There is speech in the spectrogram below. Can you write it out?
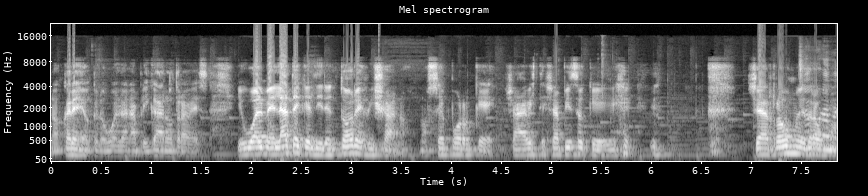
No creo que lo vuelvan a aplicar otra vez. Igual me late que el director es villano. No sé por qué. Ya viste, ya pienso que. ya Rose me traumó.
